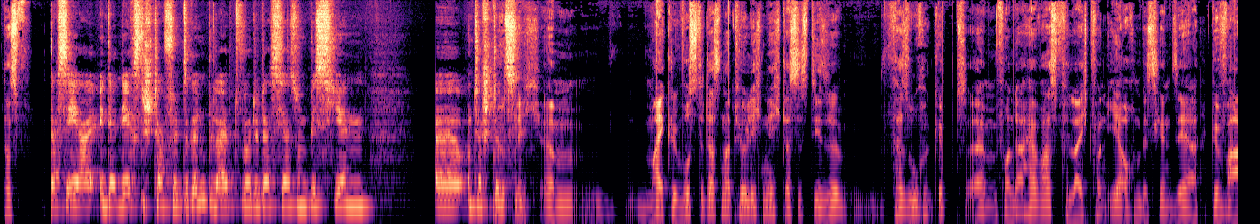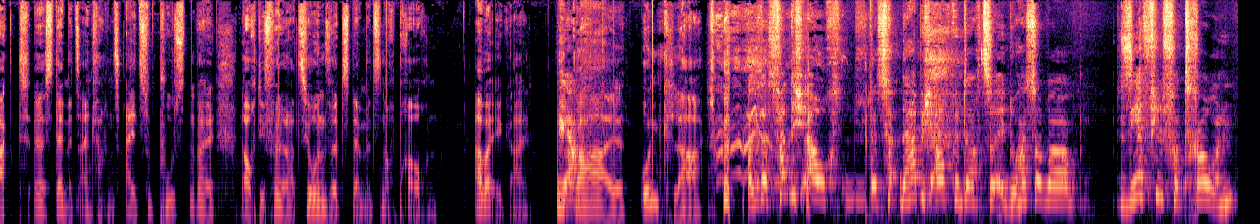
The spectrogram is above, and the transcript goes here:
das. Dass er in der nächsten Staffel drin bleibt, würde das ja so ein bisschen äh, unterstützen. Möglich. Ähm, Michael wusste das natürlich nicht, dass es diese Versuche gibt. Ähm, von daher war es vielleicht von ihr auch ein bisschen sehr gewagt, äh, Stamets einfach ins Ei zu pusten, weil auch die Föderation wird Stamets noch brauchen. Aber egal. Ja. Egal. Unklar. Also das fand ich auch, das, da habe ich auch gedacht, so, ey, du hast aber sehr viel Vertrauen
